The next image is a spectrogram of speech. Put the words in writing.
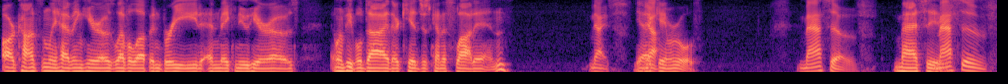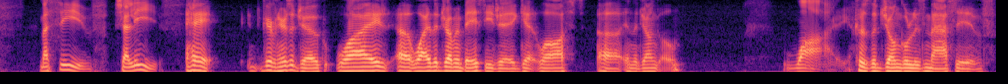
are constantly having heroes level up and breed and make new heroes. And when people die, their kids just kind of slot in. Nice. Yeah, that game rules. Massive. Massive. Massive. Massive, Chalice. Hey, Griffin, here's a joke. Why uh, why did the drum and bass DJ get lost uh, in the jungle? Why? Because the jungle is massive.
